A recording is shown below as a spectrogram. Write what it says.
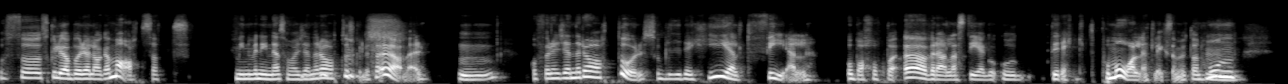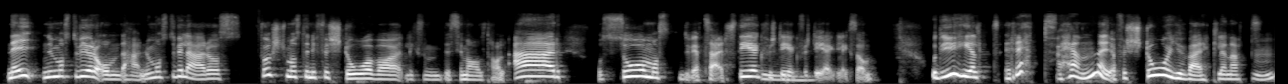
Och så skulle jag börja laga mat så att min väninna som var generator skulle ta över. Mm. Och för en generator så blir det helt fel att bara hoppa över alla steg och gå direkt på målet. Liksom. Utan hon, Mm. nej, nu måste vi göra om det här. Nu måste vi lära oss. Först måste ni förstå vad liksom, decimaltal är och så måste, du vet, så här, steg för steg Mm. för steg. Liksom. Och det är ju helt rätt för henne. Jag förstår ju verkligen att Mm.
